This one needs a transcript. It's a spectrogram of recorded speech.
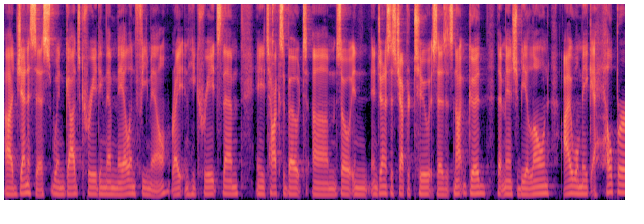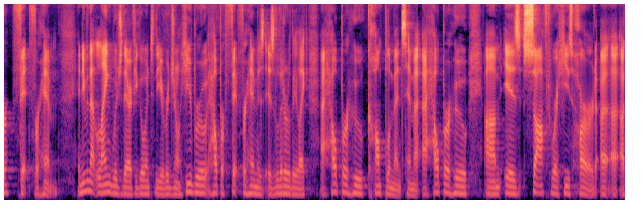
uh, Genesis when God's creating them male and female, right? And He creates them, and He talks about. Um, so in in Genesis chapter two, it says, "It's not good that man should be alone. I will make a helper fit for him." And even that language there, if you go into the original Hebrew, helper fit for him is, is literally like a helper who complements him, a, a helper who um, is soft where he's hard, a, a,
